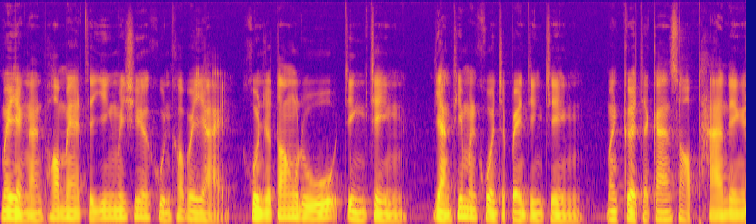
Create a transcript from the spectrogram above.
ไม่อย่างนั้นพ่อแม่จะยิ่งไม่เชื่อคุณเข้าไปใหญ่ คุณจะต้องรู้จริง ๆ อย่างที่มันควรจะเป็นจริง ๆ มันเกิดจากการสอบทานเองใน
